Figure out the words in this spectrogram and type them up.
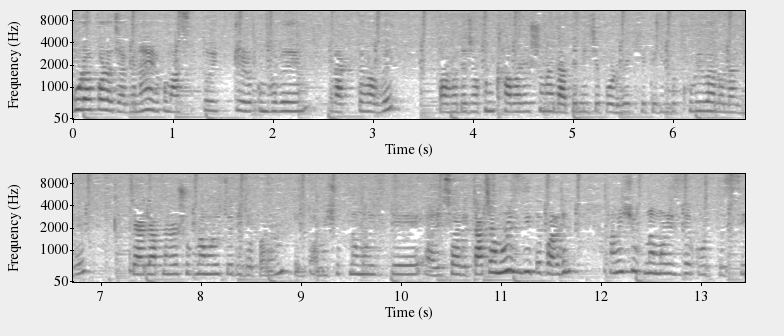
গুঁড়া করা যাবে না, এরকম আস্ত একটু এরকমভাবে রাখতে হবে। তাহলে যখন খাবারের সময় দাঁতের নিচে পড়বে খেতে কিন্তু খুবই ভালো লাগবে। চাইলে আপনারা শুকনো মরিচও দিতে পারেন। কিন্তু আমি শুকনো মরিচ দিয়ে সরি কাঁচা মরিচ দিতে পারেন। আমি শুকনো মরিচ দিয়ে করতেছি।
